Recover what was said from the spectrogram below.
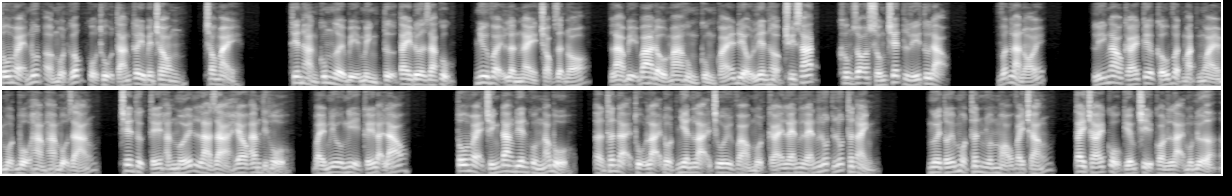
Tô huệ núp ở một gốc cổ thụ tán cây bên trong, cho mày. Thiên hàn cung người bị mình tự tay đưa ra cục, như vậy lần này chọc giận nó, là bị ba đầu ma hùng cùng quái điều liên hợp truy sát, không rõ sống chết lý tư đạo. Vẫn là nói, lý ngao cái kia cấu vật mặt ngoài một bộ hàm hàm bộ dáng trên thực tế hắn mới là giả heo ăn thịt hổ, bày mưu nghị kế đại lão. Tô huệ chính đang điên cuồng não bổ, ẩn thân đại thụ lại đột nhiên lại chui vào một cái lén lén lút lút thân ảnh. Người tới một thân nhuốm máu váy trắng, tay trái cổ kiếm chỉ còn lại một nửa,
